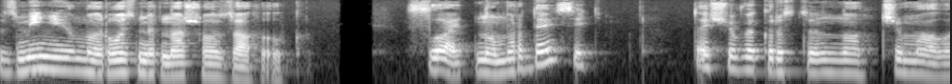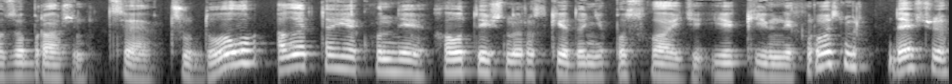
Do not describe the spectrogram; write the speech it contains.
змінюємо розмір нашого заголовку. Слайд номер 10 Те, що використано чимало зображень, це чудово, але те, як вони хаотично розкидані по слайді і який в них розмір, дещо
